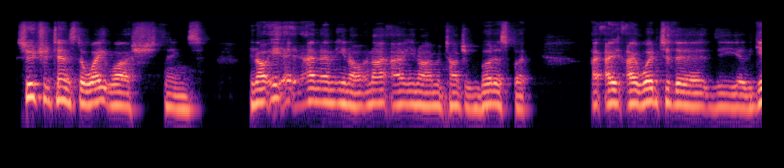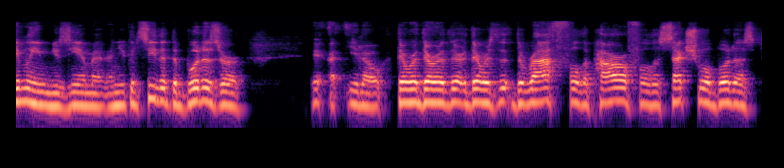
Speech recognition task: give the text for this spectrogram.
Sutra tends to whitewash things, you know. And and you know, and I, I you know I'm a tantric Buddhist, but I I went to the the, uh, the Guimet Museum and, and you can see that the Buddhas are, eh, eh, you know, there were there were there, there was the, the wrathful, the powerful, the sexual Buddhas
